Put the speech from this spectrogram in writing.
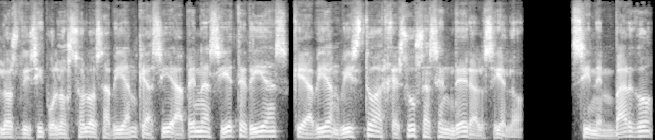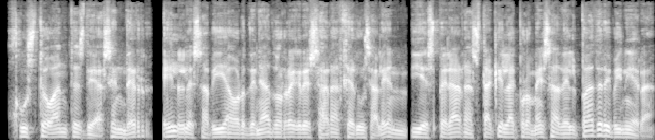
Los discípulos solo sabían que hacía apenas siete días que habían visto a Jesús ascender al cielo. Sin embargo, justo antes de ascender, Él les había ordenado regresar a Jerusalén y esperar hasta que la promesa del Padre viniera.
